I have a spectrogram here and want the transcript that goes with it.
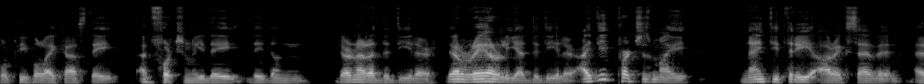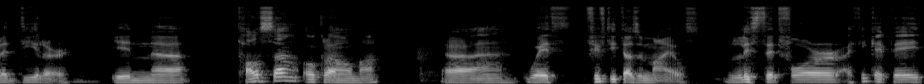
for people like us, they unfortunately they they don't they're not at the dealer. They're rarely at the dealer. I did purchase my 93 RX7 at a dealer in uh, Tulsa, Oklahoma uh, with 50,000 miles listed for, I think I paid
